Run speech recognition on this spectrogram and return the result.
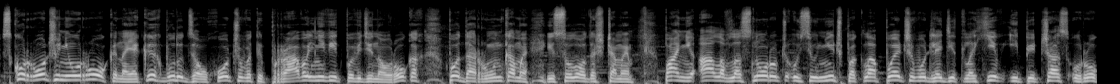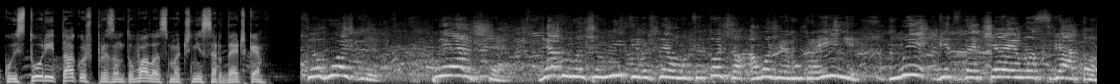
скорочені уроки, на яких будуть заохочувати правильні відповіді на уроках подарунками і солодощами. Пані Алла власноруч усю ніч пекла печиво для дітлахів і під час уроку історії також презентувала смачні сердечки. Сьогодні перше, я думаю, що в місті Вишневому це точно, а може і в Україні, ми відзначаємо свято.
